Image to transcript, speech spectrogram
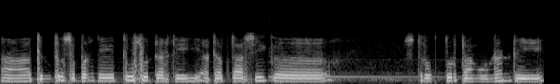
uh, bentuk seperti itu sudah diadaptasi ke struktur bangunan di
